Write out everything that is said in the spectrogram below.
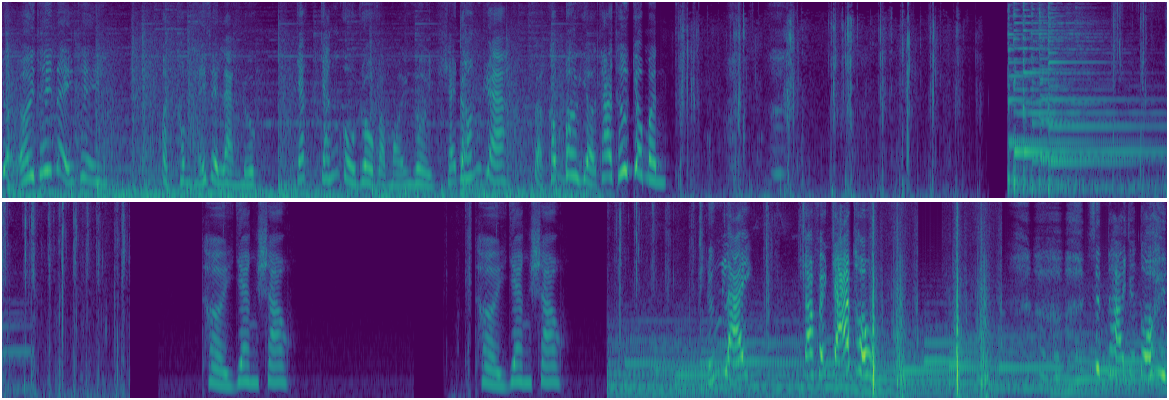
Trời ơi, thế này thì Mình không thể về làng được. Chắc chắn cô Rô và mọi người sẽ đoán ra Và không bao giờ tha thứ cho mình. Thời gian sau. Thời gian sau. Đứng lại, Ta phải trả thù. Xin tha cho tôi.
